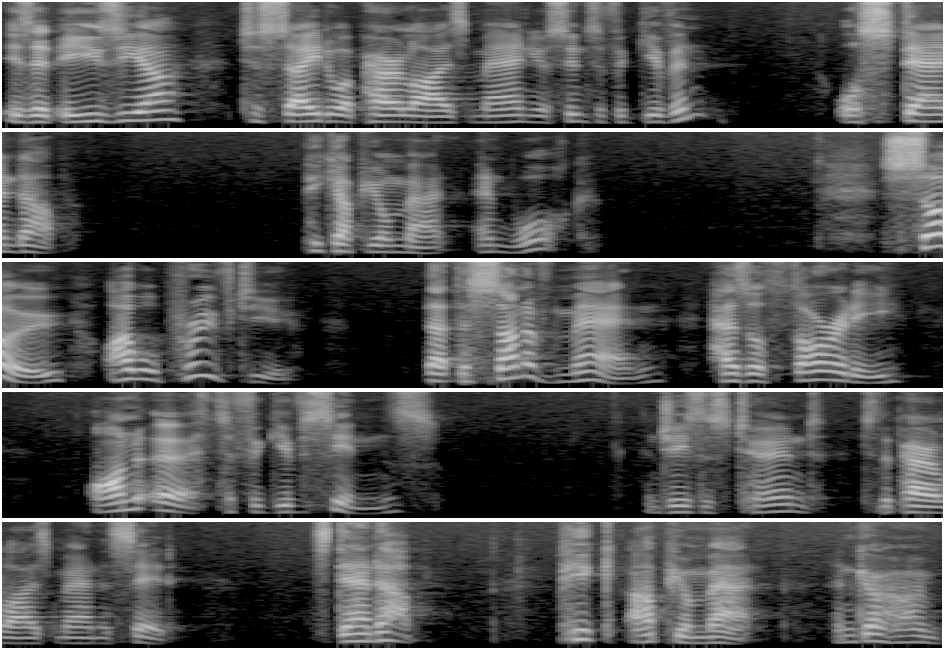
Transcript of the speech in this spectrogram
Is it easier to say to a paralyzed man, Your sins are forgiven? Or stand up, pick up your mat, and walk? So I will prove to you that the Son of Man has authority on earth to forgive sins. And Jesus turned to the paralyzed man and said, Stand up, pick up your mat, and go home.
